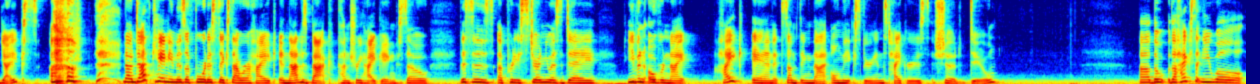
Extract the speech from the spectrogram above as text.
Yikes. now, Death Canyon is a four to six hour hike, and that is backcountry hiking. So, this is a pretty strenuous day, even overnight hike, and it's something that only experienced hikers should do. Uh, the, the hikes that you will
